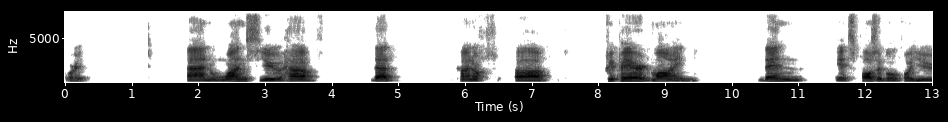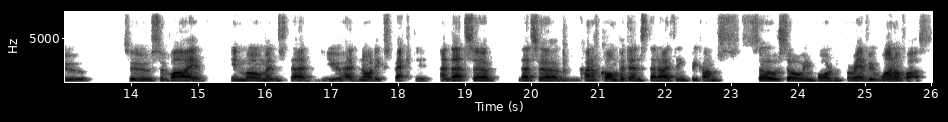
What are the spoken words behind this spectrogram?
for it. And once you have that kind of uh, prepared mind, then it's possible for you to survive in moments that you had not expected and that's a that's a kind of competence that i think becomes so so important for every one of us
